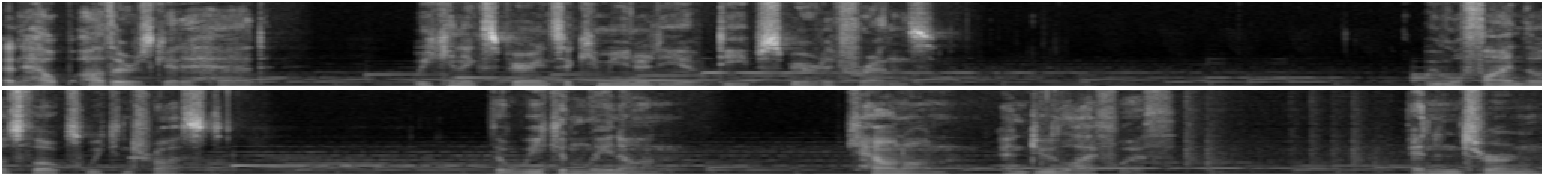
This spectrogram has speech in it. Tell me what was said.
and help others get ahead, we can experience a community of deep spirited friends. We will find those folks we can trust, that we can lean on, count on, and do life with. And in turn,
